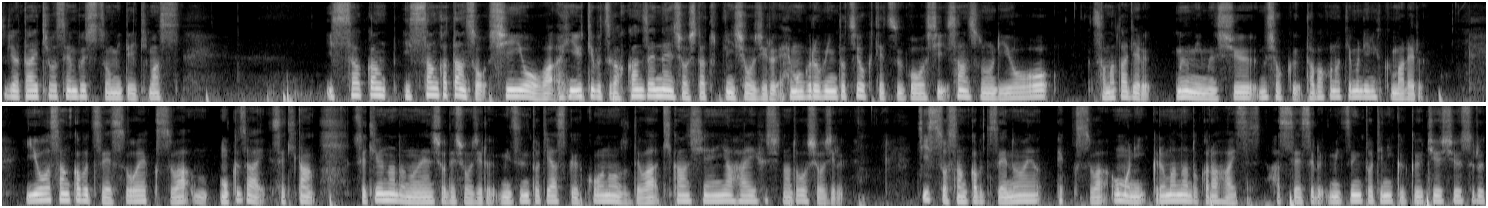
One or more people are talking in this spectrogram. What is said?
次は大気汚染物質を見ていきます。一酸化一酸化炭素 CO は有機物が不完全燃焼した時に生じるヘモグロビンと強く結合し酸素の利用を妨げる無味無臭無色タバコの煙に含まれる。硫黄酸化物 SOX は木材、石炭、石油などの燃焼で生じる。水に溶けやすく高濃度では気管支炎や肺浮腫などを生じる。窒素酸化物 NOx は主に車などから発生する水に溶けにくく吸収する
